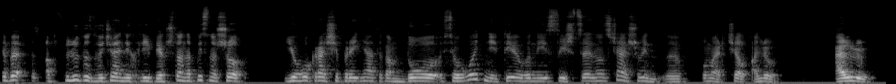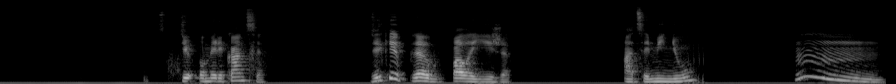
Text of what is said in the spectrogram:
Тебе абсолютно звичайний хліб. Якщо там написано, що його краще прийняти там до сьогодні, ти його не їсиш. Це не означає, що він е, помер. Чел, алло. Алло. Ті американці? Звідки впала їжа? А, це меню. Ммм.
